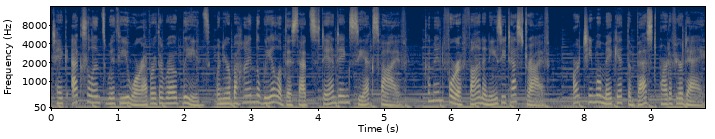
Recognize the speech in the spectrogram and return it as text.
Take excellence with you wherever the road leads when you're behind the wheel of this outstanding CX-5. Come in for a fun and easy test drive. Our team will make it the best part of your day.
